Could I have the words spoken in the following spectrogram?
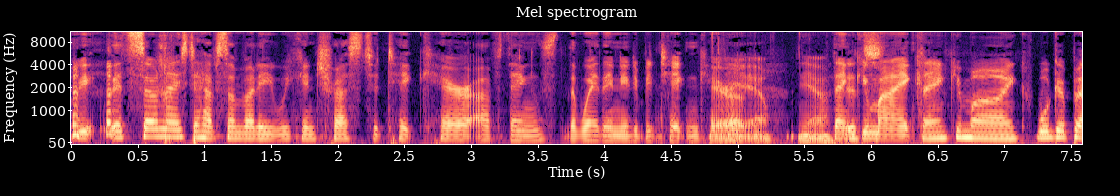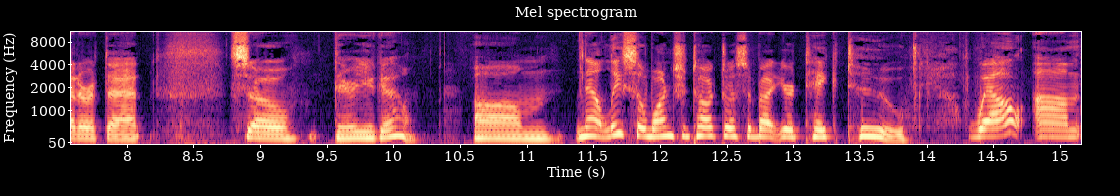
we, it's so nice to have somebody we can trust to take care of things the way they need to be taken care of. Yeah, yeah. Thank you, Mike. Thank you, Mike. We'll get better at that. So there you go. Um, now, Lisa, why don't you talk to us about your take two? Well, um,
